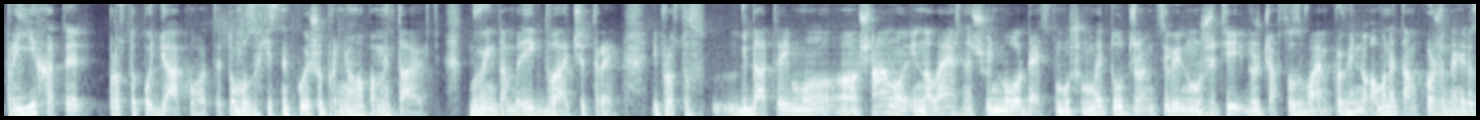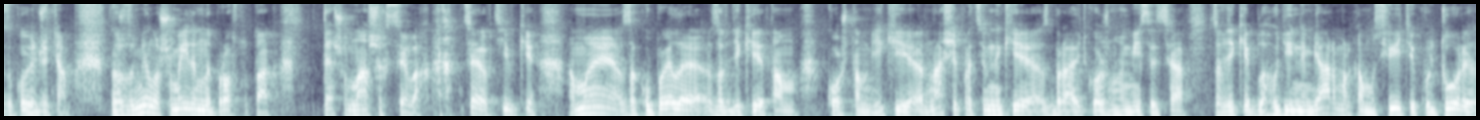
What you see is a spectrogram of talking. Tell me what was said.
приїхати. Просто подякувати тому захиснику, що про нього пам'ятають, бо він там рік, два чи три, і просто віддати йому е, шану і належне, що він молодець, тому що ми тут живемо в цивільному житті і дуже часто забуваємо про війну. А вони там кожен день ризикують життям. Зрозуміло, що ми їдемо не просто так. Те, що в наших силах, це автівки. А ми закупили завдяки там коштам, які наші працівники збирають кожного місяця, завдяки благодійним ярмаркам, освіті, культури,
